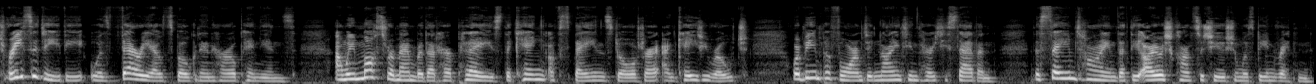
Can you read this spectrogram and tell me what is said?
Teresa Deevy was very outspoken in her opinions, and we must remember that her plays The King of Spain's Daughter and Katie Roche were being performed in 1937, the same time that the Irish Constitution was being written.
